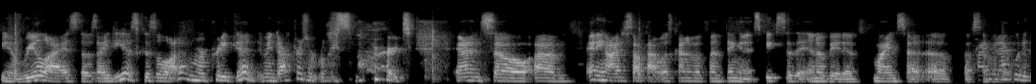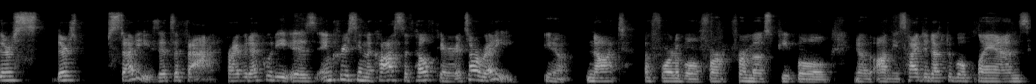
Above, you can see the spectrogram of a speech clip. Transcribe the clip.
you know realize those ideas because a lot of them are pretty good. I mean doctors are really smart. And so um, anyhow i just thought that was kind of a fun thing and it speaks to the innovative mindset of, of private equity there's there's studies it's a fact. Private equity is increasing the cost of healthcare. It's already you know not affordable for for most people you know on these high deductible plans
